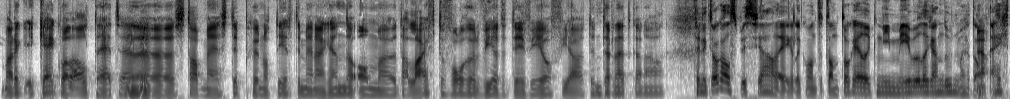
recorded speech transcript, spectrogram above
Maar ik, ik kijk wel altijd. Hè. Mhm. Staat mij stip genoteerd in mijn agenda om dat live te volgen via de tv of via het internetkanaal. Vind ik toch al speciaal eigenlijk, want het dan toch eigenlijk niet mee willen gaan doen, maar dan Ja. echt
